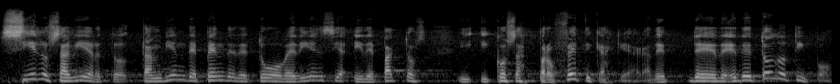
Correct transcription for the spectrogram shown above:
Cielos abiertos también depende de tu obediencia y de pactos y, cosas proféticas que hagas, de todo tipo.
